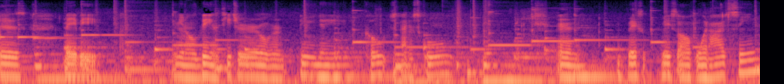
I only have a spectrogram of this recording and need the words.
is maybe, you know, being a teacher or being a coach at a school. And based, based off what I've seen,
